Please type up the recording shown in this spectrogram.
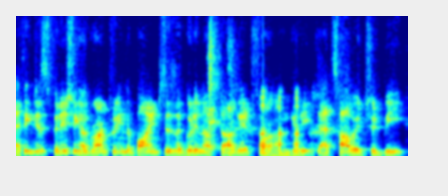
I think just finishing a Grand Prix in the points is a good enough target for Hungary. That's how it should be.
